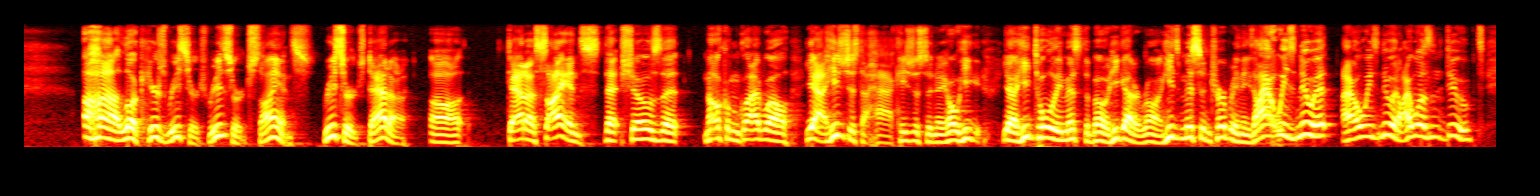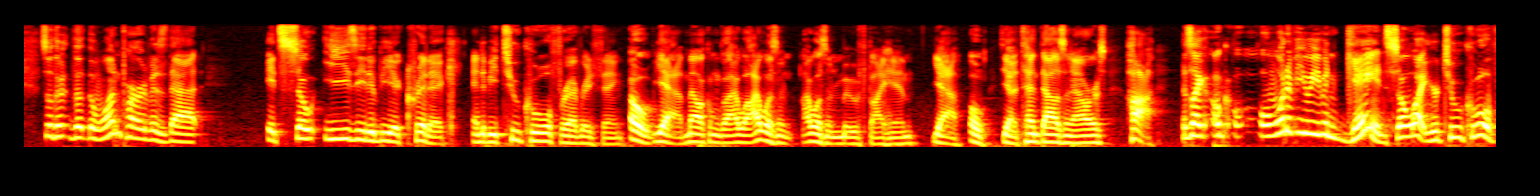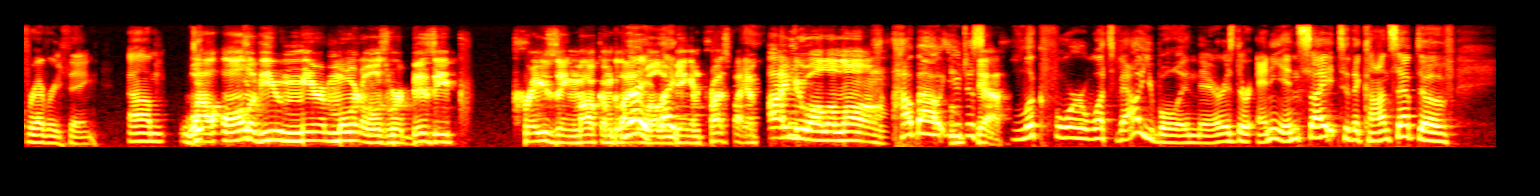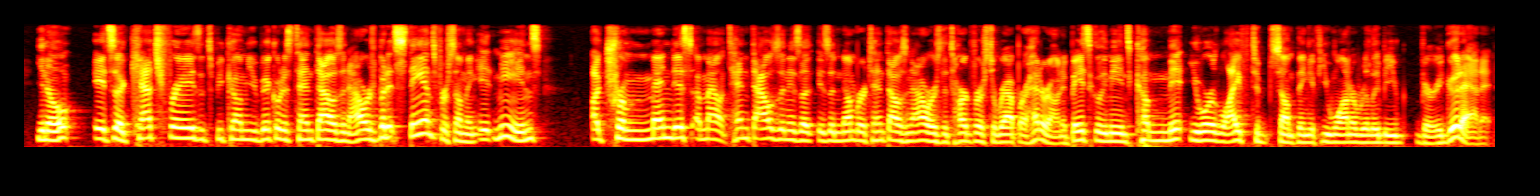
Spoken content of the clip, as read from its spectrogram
aha, look, here's research, research, science, research, data, uh, data science that shows that Malcolm Gladwell, yeah, he's just a hack. He's just an oh he yeah he totally missed the boat. He got it wrong. He's misinterpreting things. I always knew it. I always knew it. I wasn't duped. So the the, the one part of it is that it's so easy to be a critic and to be too cool for everything. Oh yeah, Malcolm Gladwell. I wasn't I wasn't moved by him. Yeah. Oh yeah, ten thousand hours. Ha. It's like, okay, well, what have you even gained? So what? You're too cool for everything. Um, While all of you mere mortals were busy praising Malcolm Gladwell right, like, and being impressed by him, I knew all along. How about you just yeah. look for what's valuable in there? Is there any insight to the concept of, you know, it's a catchphrase, it's become ubiquitous 10,000 hours, but it stands for something. It means a tremendous amount. 10,000 is a is a number 10,000 hours that's hard for us to wrap our head around. It basically means commit your life to something if you want to really be very good at it.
